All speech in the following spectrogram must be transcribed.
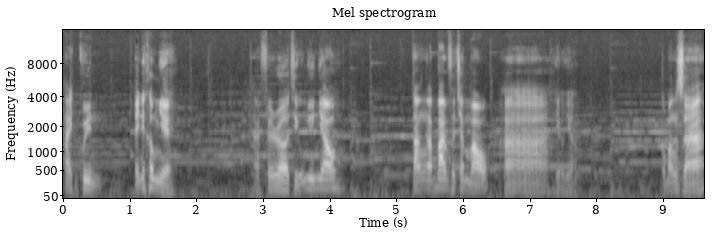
hai Queen. Đánh được không nhỉ? hai Ferrer thì cũng như nhau. Tăng 30% máu. À hiểu hiểu. Có băng giá.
